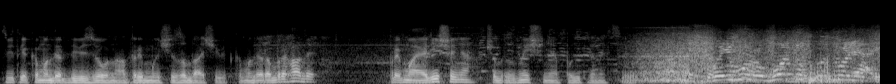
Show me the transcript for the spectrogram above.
звідки командир дивізіону, отримуючи задачі від командира бригади, приймає рішення щодо знищення повітряних цілей. Бойову роботу дозволяєте.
